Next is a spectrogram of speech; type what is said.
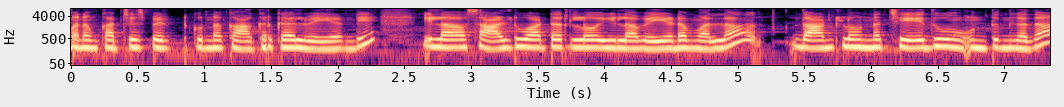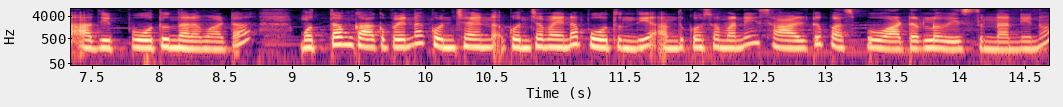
మనం కట్ చేసి పెట్టుకున్న కాకరకాయలు వేయండి. ఇలా సాల్ట్ వాటర్లో ఇలా వేయడం వల్ల దాంట్లో ఉన్న చేదు ఉంటుంది కదా అది పోతుందన్నమాట. మొత్తం కాకపోయినా కొంచెం కొంచెమైనా పోతుంది. అందుకోసమని సాల్ట్ పసుపు వాటర్లో వేస్తున్నాను నేను.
